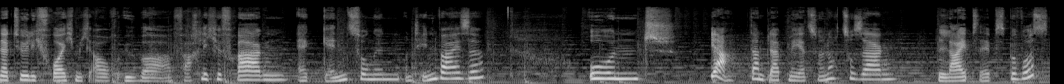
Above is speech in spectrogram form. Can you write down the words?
Natürlich freue ich mich auch über fachliche Fragen, Ergänzungen und Hinweise. Und ja, dann bleibt mir jetzt nur noch zu sagen, bleib selbstbewusst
